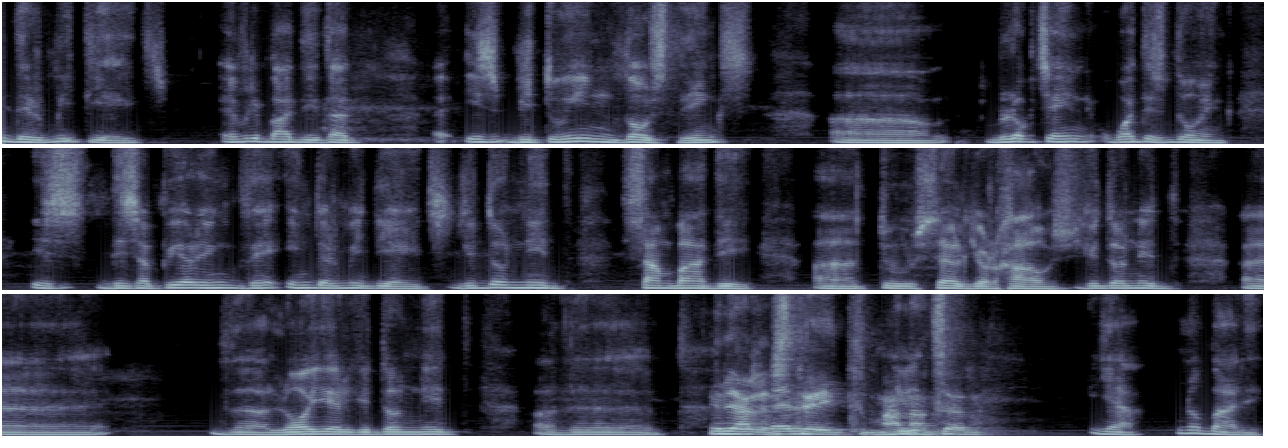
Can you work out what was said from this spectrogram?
intermediates, everybody that is between those things. Um, blockchain, what is doing is disappearing the intermediates. You don't need somebody uh, to sell your house. You don't need uh, the lawyer. You don't need uh, the real estate manager. You, yeah, nobody.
